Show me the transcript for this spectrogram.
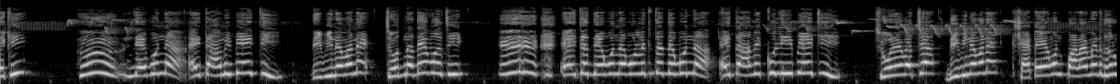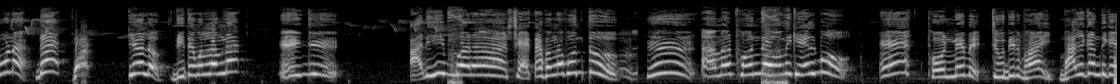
দেখি। হুম দেবো না এইটা আমি পেয়েছি। দিবি না মানে? চোদনা দে বলছি। এইটা দেবো না বলে তো দেবো না এইটা আমি কুলিয়ে পেয়েছি। শুনে বাচ্চা দিবি না মানে? সেটা এমন পাড়া মেরে ধরবো না। দে। কি হলো? দিতে বললাম না? এই যে আরে বাড়া সেটা ভাঙা ফোন তো। হুম, আমার ফোন দাও আমি খেলব। এ ফোন নেবে চুদির ভাই ভাগ এখান থেকে।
